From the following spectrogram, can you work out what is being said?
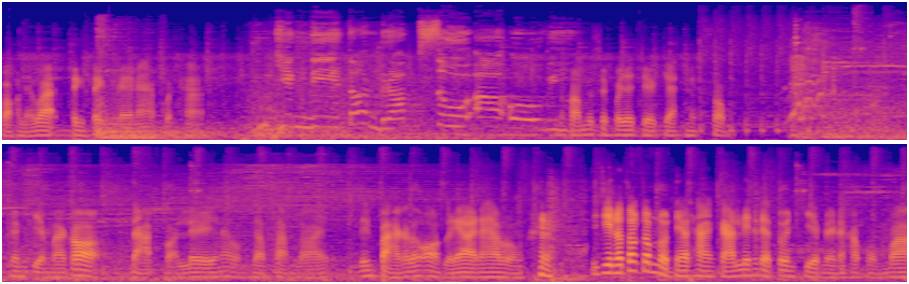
บอกเลยว่าตึงๆเลยนะครับกดยินดีต้อนรับสู่ ROV 5ความรู้สึกว่าจะเจอแจ็คเน็กส้ม เล่นเกมมาก็ดาบก่อนเลยนะครับผมดาบ300 เล่นป่าก็ต้องออกเลยนะครับผมจริงๆเราต้องกำหนดแนวทางการเล่นตั้งแต่ต้นเกมเลยนะครับผมว่า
